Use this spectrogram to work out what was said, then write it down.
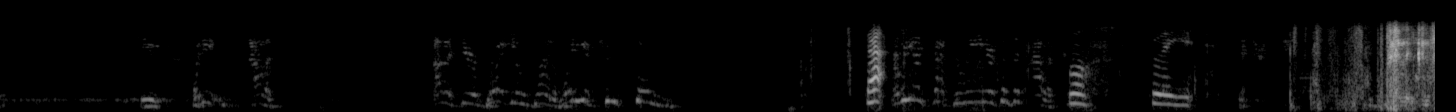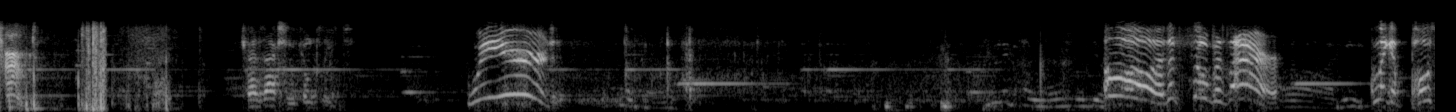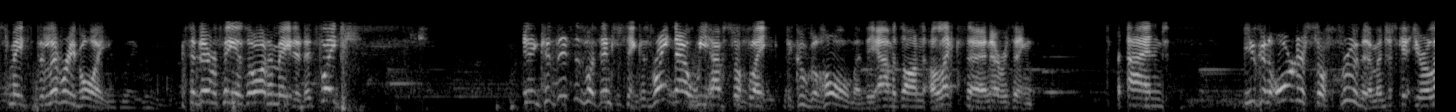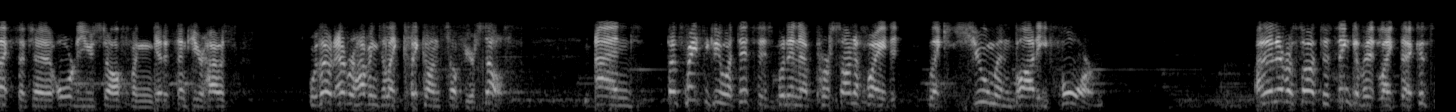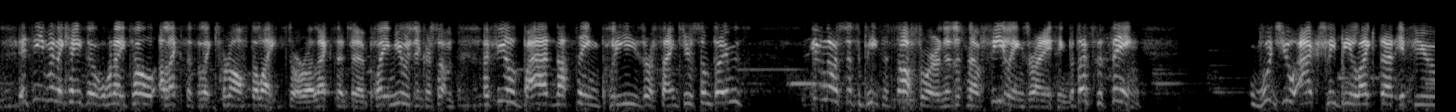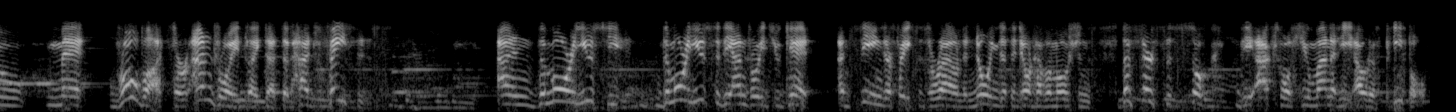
What do you, Alice? Alice, you're a bright young child. Why do you have two sons? that Are we on Tatooine or something, Alice? was play it. Payment confirmed. Transaction complete. Weird! Oh, that's so bizarre! I'm like a Postmates delivery boy. Except everything is automated. It's like. Because this is what's interesting, because right now we have stuff like the Google Home and the Amazon Alexa and everything. And you can order stuff through them and just get your Alexa to order you stuff and get it sent to your house without ever having to like click on stuff yourself. And that's basically what this is, but in a personified, like, human body form. And I never thought to think of it like that, because it's even a case of when I tell Alexa to, like, turn off the lights, or Alexa to play music or something, I feel bad not saying please or thank you sometimes. Even though it's just a piece of software and it doesn't have feelings or anything, but that's the thing. Would you actually be like that if you met robots or androids like that that had faces? And the more used to, the more used to the androids you get and seeing their faces around and knowing that they don't have emotions, that starts to suck the actual humanity out of people.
